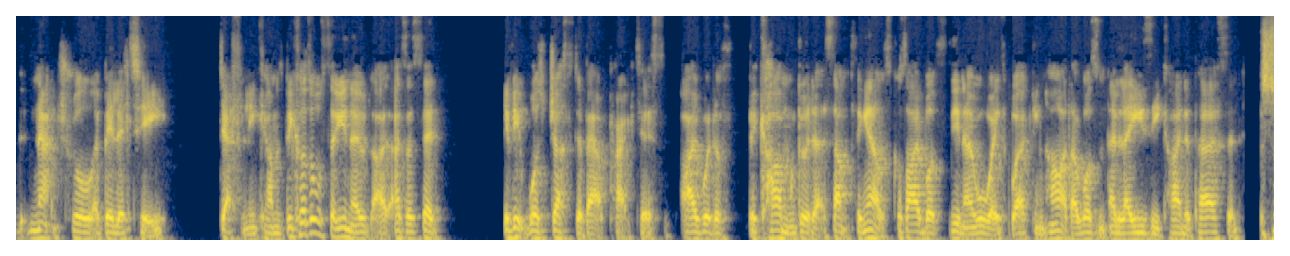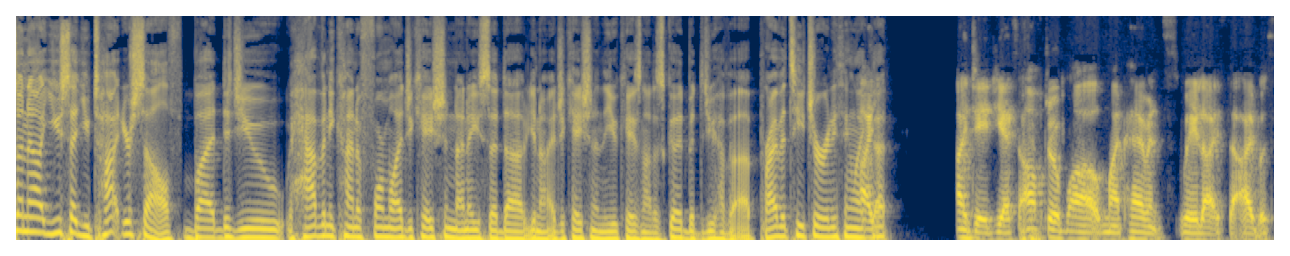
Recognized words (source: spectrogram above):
natural ability definitely comes because also, you know, as I said, if it was just about practice, I would have become good at something else because I was, you know, always working hard. I wasn't a lazy kind of person. So now you said you taught yourself, but did you have any kind of formal education? I know you said uh, you know education in the UK is not as good, but did you have a private teacher or anything like I, that? I did, yes. After a while, my parents realised that I was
